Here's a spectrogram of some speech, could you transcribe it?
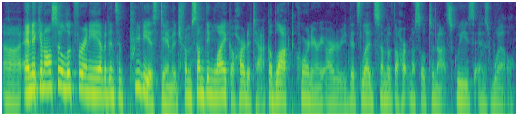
Uh, and it can also look for any evidence of previous damage from something like a heart attack, a blocked coronary artery that's led some of the heart muscle to not squeeze as well.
